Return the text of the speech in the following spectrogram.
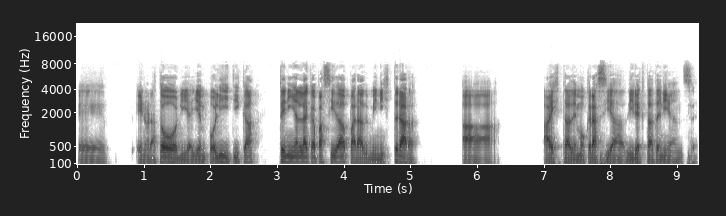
eh, en oratoria y en política, tenían la capacidad para administrar a, esta democracia directa ateniense.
